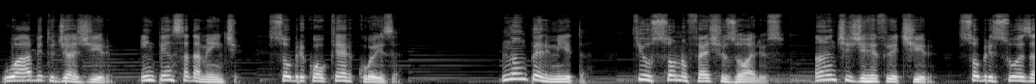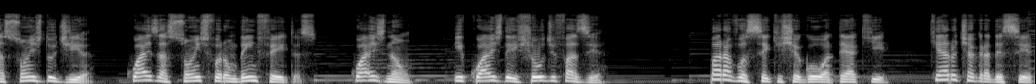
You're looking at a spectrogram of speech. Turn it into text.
o hábito de agir, impensadamente, sobre qualquer coisa. Não permita que o sono feche os olhos, antes de refletir sobre suas ações do dia, quais ações foram bem feitas, quais não, e quais deixou de fazer. Para você que chegou até aqui, quero te agradecer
